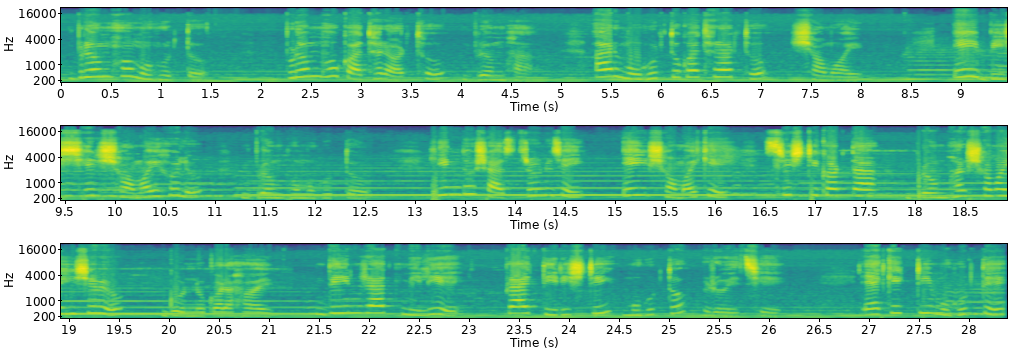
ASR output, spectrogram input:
ব্রহ্ম মুহূর্ত ব্রহ্ম কথার অর্থ ব্রহ্মা, আর মুহূর্ত কথার অর্থ সময়। এই বিশ্বের সময় হল ব্রহ্ম মুহূর্ত হিন্দু শাস্ত্র অনুযায়ী এই সময়কে সৃষ্টিকর্তা ব্রহ্মার সময় হিসেবেও গণ্য করা হয়। দিন রাত মিলিয়ে প্রায় তিরিশটি মুহূর্ত রয়েছে। এক একটি মুহূর্তে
